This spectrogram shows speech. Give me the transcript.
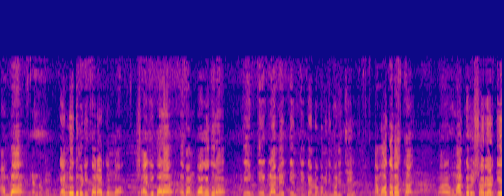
আমরা কেন্দ্র কমিটি করার জন্য সাজিপাড়া এবং বগাদোড়া তিনটি গ্রামে তিনটি কেন্দ্র কমিটি করেছি। এমত অবস্থায় আহ, হুমায়ুন কবির সরকারকে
